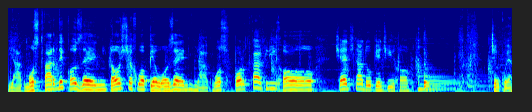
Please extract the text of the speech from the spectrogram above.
Jak most twardy kozeń, to się chłopie łozeń. Jak most w portkach licho, siedź na dupie cicho. Dziękuję.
